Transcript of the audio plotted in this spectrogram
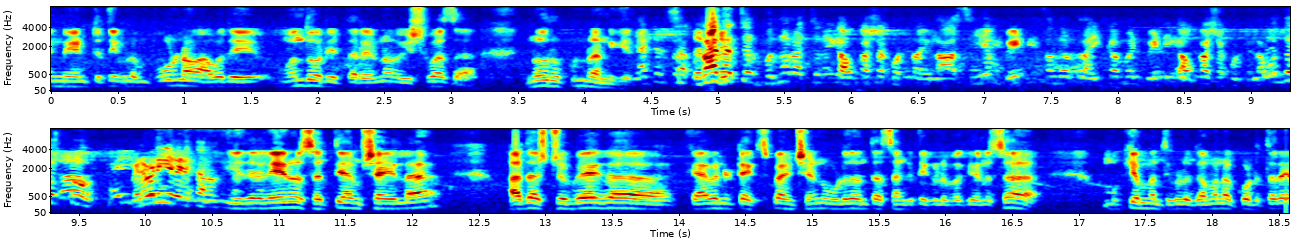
ಇನ್ನು ಎಂಟು ತಿಂಗಳು ಪೂರ್ಣ ಅವಧಿ ಮುಂದುವರಿತಾರೆ ಅನ್ನೋ ವಿಶ್ವಾಸ ನೂರಕ್ಕೂ ನನಗಿದೆ. ಇದರಲ್ಲಿ ಏನು ಅವಕಾಶ ಕೊಡ್ತಾ ಇಲ್ಲ. ಸಿಎಂ ಭೇಟಿ ಸಂದರ್ಭದಲ್ಲಿ ಹೈಕಮಾಂಡ್ ಭೇಟಿಗೆ ಅವಕಾಶ ಕೊಟ್ಟಿಲ್ಲ. ಒಂದಷ್ಟು ಬೆಳವಣಿಗೆ ನಡೀತಾ ಇರೋದು ಇದರಲ್ಲೇನು ಸತ್ಯಾಂಶ ಇಲ್ಲ. ಆದಷ್ಟು ಬೇಗ ಕ್ಯಾಬಿನೆಟ್ ಎಕ್ಸ್ಪ್ಯಾನ್ಷನ್ ಉಳಿದಂಥ ಸಂಗತಿಗಳ ಬಗ್ಗೆನೂ ಸಹ ಮುಖ್ಯಮಂತ್ರಿಗಳು ಗಮನ ಕೊಡ್ತಾರೆ.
